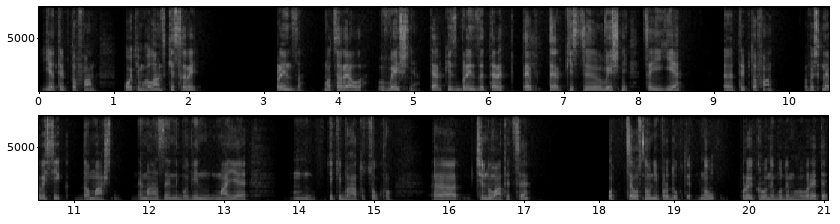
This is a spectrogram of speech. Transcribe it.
є триптофан. Потім голландські сири, бринза, моцарелла, вишня, терпкість бринзи, терп- теп- терпкість е, вишні це і є е, триптофан. Вишневий сік домашній, не магазинний, бо він має тільки багато цукру. Е, цінувати це. От це основні продукти. Ну, про ікру не будемо говорити.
